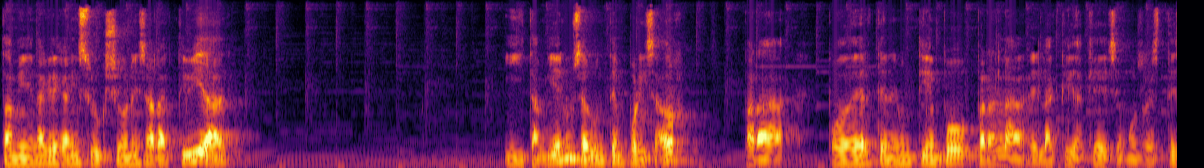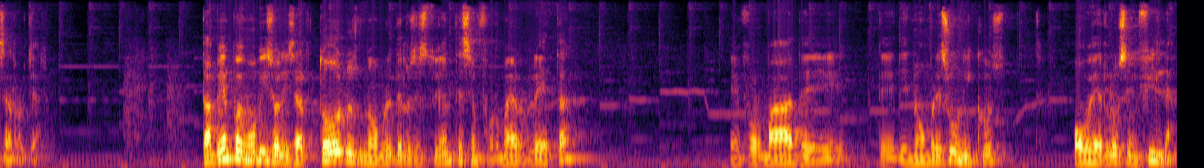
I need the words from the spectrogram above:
también agregar instrucciones a la actividad y también usar un temporizador para poder tener un tiempo para la, la actividad que deseemos desarrollar. También podemos visualizar todos los nombres de los estudiantes en forma de ruleta, en forma de, nombres únicos o verlos en fila.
